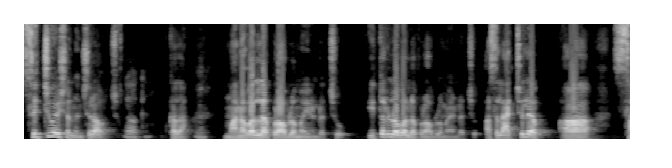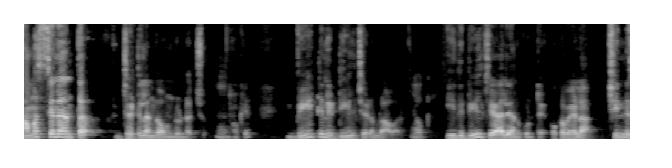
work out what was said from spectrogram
సిచ్యువేషన్ నుంచి రావచ్చు ఓకే కదా. మన వల్ల ప్రాబ్లం అయి ఉండొచ్చు ఇతరుల వల్ల ప్రాబ్లం అయి ఉండొచ్చు అసలు యాక్చువల్లీ ఆ సమస్యనే అంత జటిలంగా ఉండుండొచ్చు. ఓకే వీటిని డీల్ చేయడం రావాలి ఇది డీల్ చేయాలి అనుకుంటే ఒకవేళ చిన్ని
